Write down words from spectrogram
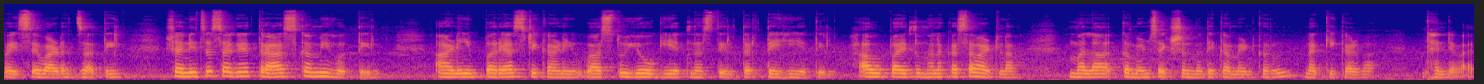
पैसे वाढत जातील शनीचे सगळे त्रास कमी होतील. आणि बऱ्याच ठिकाणी वास्तुयोग येत नसतील तर तेही येतील. हा उपाय तुम्हाला कसा वाटला? मला कमेंट सेक्शनमध्ये कमेंट करून नक्की कळवा. धन्यवाद.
